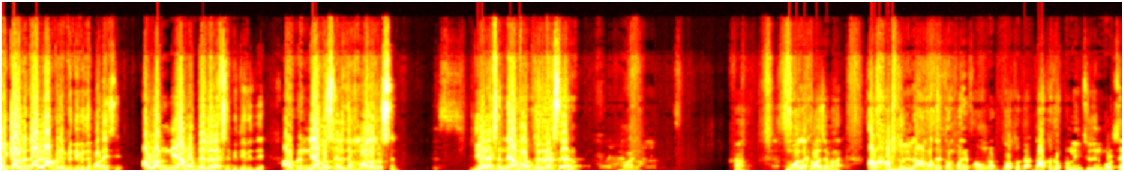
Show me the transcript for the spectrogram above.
এই কারণে তো আল্লাহ আপনাকে পৃথিবীতে পাঠাইছে। আল্লাহ নিয়ামত ডাইলে রাখছে পৃথিবীতে। আর আপনি নিয়ামত ছেড়ে দিয়ে ময়লা ধরছেন। দিয়ে রাখছেন নিয়ামত ধরে রাখছেন ময়লা। হ্যাঁ, ময়লা খাওয়া যাবে না। আলহামদুলিল্লাহ আমাদের কোম্পানির ফাউন্ডার দত দাতো ডক্টর লিমসুদ্দিন বলছে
